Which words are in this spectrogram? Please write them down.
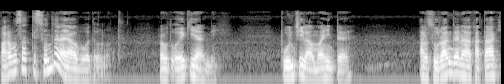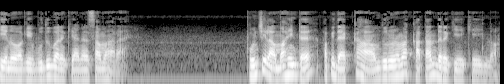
පරම සත්‍ය සුන්දරයි අවබෝධ වුණොත්. නමුත් ඔය කියන්නේ පුංචි ළමයින්ට අර සුරංගනා කතා කියනවා වගේ බුදුබණ කියන සමහර අය. පුංචි ළමයින්ට අපි දැක්ක ආම්දුරුනමක් කතන්දර කිය කී ඉන්නවා.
